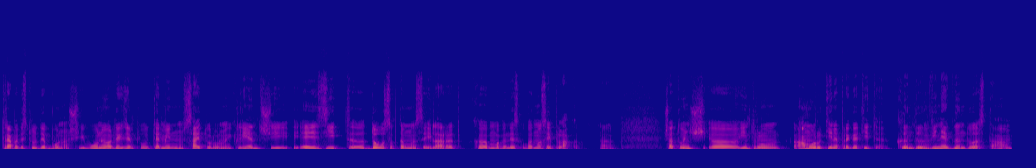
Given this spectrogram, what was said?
treabă destul de bună. Și uneori, de exemplu, termin site-ul unui client și ezit uh, două săptămâni să-i arăt că mă gândesc că bă, nu o să-i placă. Da? Și atunci uh, intru, am o rutină pregătită. Când îmi vine gândul ăsta,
